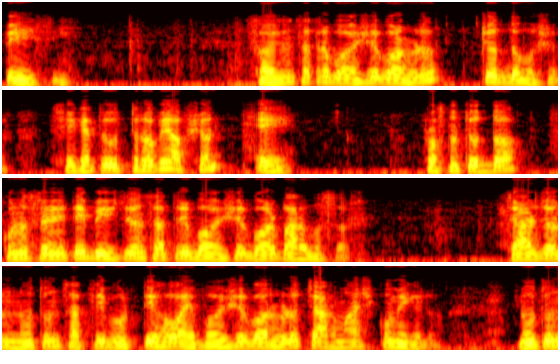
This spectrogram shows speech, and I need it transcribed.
পেয়েছি। ছয়জন ছাত্র বয়সের গড় হলো চোদ্দ বছর। সেক্ষেত্রে উত্তর হবে অপশন এ প্রশ্ন চোদ্দ, কোন শ্রেণীতে বিশ জন ছাত্রীর বয়সের গড় বারো বছর? চারজন নতুন ছাত্রী ভর্তি হওয়ায় বয়সের গড় হলো চার মাস কমে গেল। নতুন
